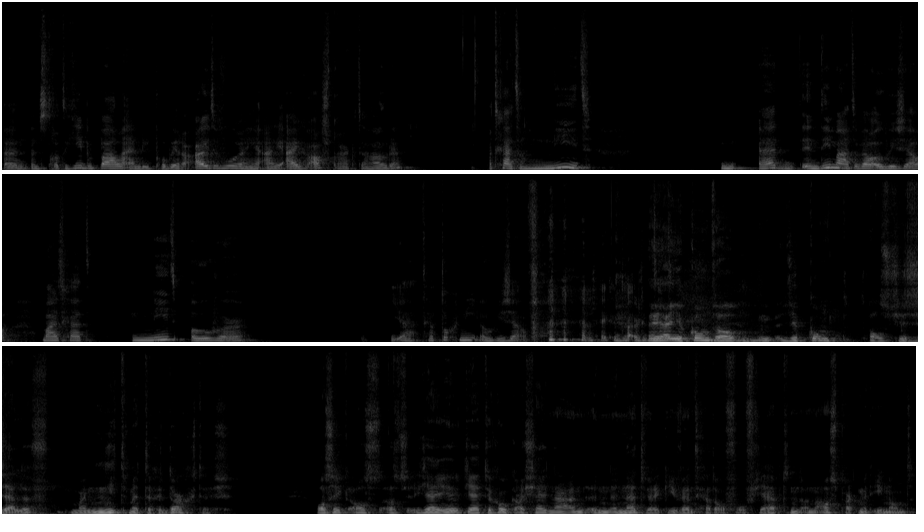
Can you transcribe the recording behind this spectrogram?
een, een strategie bepalen en die proberen uit te voeren en je aan je eigen afspraken te houden. Het gaat er niet hè, in die mate wel over jezelf, maar het gaat niet over. Ja, het gaat toch niet over jezelf. Lekker duidelijk. Nou ja, je komt wel... Je komt als jezelf, maar niet met de gedachtes. Als ik als... als jij, jij toch ook, als jij naar een, een, een netwerkevent gaat of, of je hebt een, een afspraak met iemand,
